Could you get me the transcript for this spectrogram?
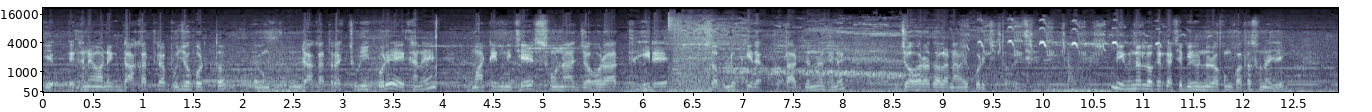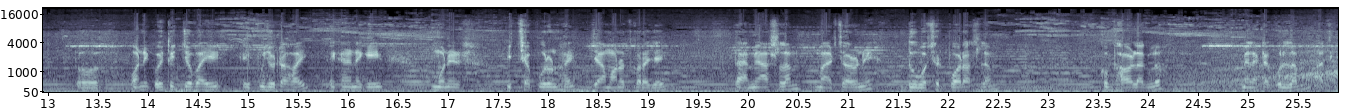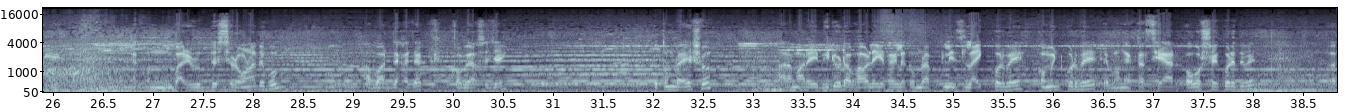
যে এখানে অনেক ডাকাতরা পুজো করতো এবং ডাকাতরা চুরি করে এখানে মাটির নিচে সোনা, জহরাত, হিরে সব লুকিয়ে রাখতো। তার জন্য এখানে জহরতলা নামে পরিচিত হয়েছে। বিভিন্ন লোকের কাছে বিভিন্ন রকম কথা শোনা যায়। তো অনেক ঐতিহ্যবাহী এই পুজোটা হয়। এখানে নাকি মনের ইচ্ছা পূরণ হয়, যা মানত করা যায়। তাই আমি আসলাম মায়ের চরণে। দু বছর পর আসলাম। খুব ভালো লাগল। মেলাটা ঘুরলাম। আজকে এখন বাড়ির উদ্দেশ্যে রওনা দেব। আবার দেখা যাক কবে আসে যাই তো তোমরা এসো। আর আমার এই ভিডিওটা ভালো লেগে থাকলে তোমরা প্লিজ লাইক করবে, কমেন্ট করবে এবং একটা শেয়ার অবশ্যই করে দেবে।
